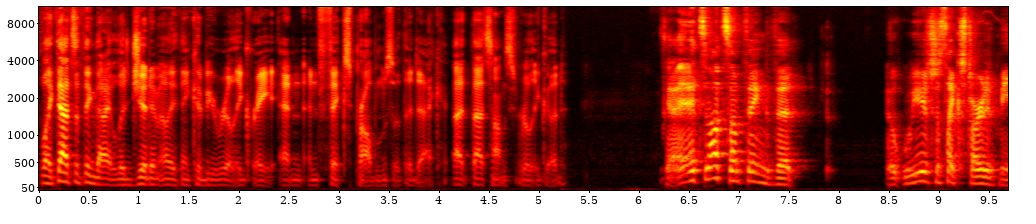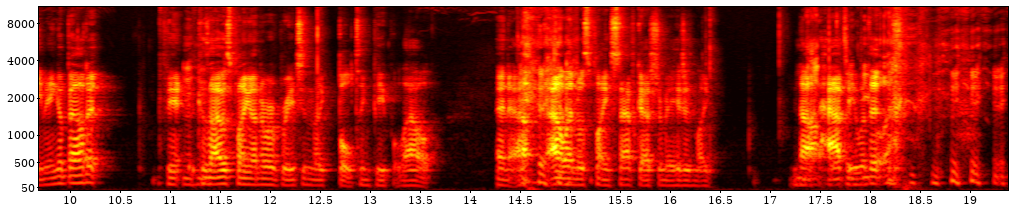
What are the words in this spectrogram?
Like that's a thing that I legitimately think could be really great and and fix problems with the deck. That that sounds really good. yeah, it's not something that we just like started memeing about it because Mm-hmm. I was playing Underworld Breach and like bolting people out, and Al- Alan was playing Snapcaster Mage and like not, happy with it.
